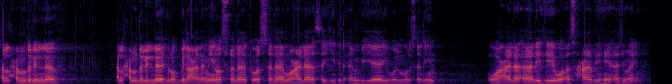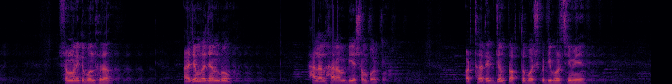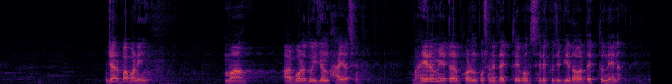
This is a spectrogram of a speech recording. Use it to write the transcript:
الحمد لله الحمد لله رب العالمين والصلاة والسلام على سيد الأنبياء والمرسلين وعلى آله وأصحابه أجمعين সম্মানিত বন্ধুরা আজ আমরা জানব হালাল হারাম বিয়ে সম্পর্কে অর্থাৎ একজন প্রাপ্তবয়স্ক ডিভোর্সি মেয়ে যার বাবা নেই মা আর বড় দুইজন ভাই আছে। ভাইয়েরা মেয়েটার ভরণ পোষণের দায়িত্ব এবং ছেলে খুঁজে বিয়ে দেওয়ার দায়িত্ব নেয় না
